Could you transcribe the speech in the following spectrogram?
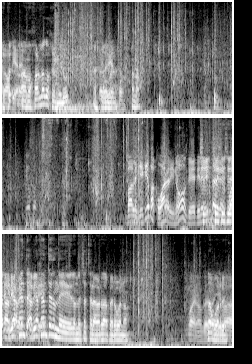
Lo a Espe- a lo mejor me ha cogido mi loot. Este reviento. Ah, no. Vale, yo iría para Quarry, ¿no? Que tiene Sí, pinta sí, de que sí, sí. Había gente, había gente donde, donde chacha, la verdad, pero bueno. Bueno, pero lleva...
